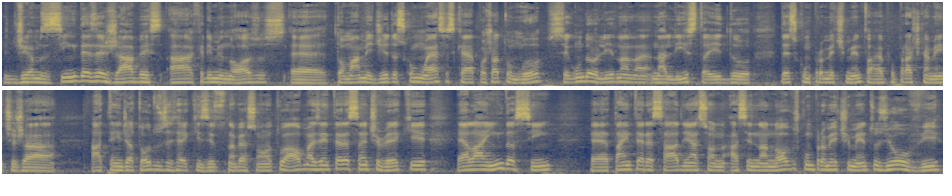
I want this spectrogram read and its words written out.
digamos assim, indesejáveis a criminosos. É, tomar medidas como essas que a Apple já tomou. Segundo eu li na, na lista aí do, desse comprometimento, a Apple praticamente já atende a todos os requisitos na versão atual, mas é interessante ver que ela ainda assim está é, interessada em assinar novos comprometimentos e ouvir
